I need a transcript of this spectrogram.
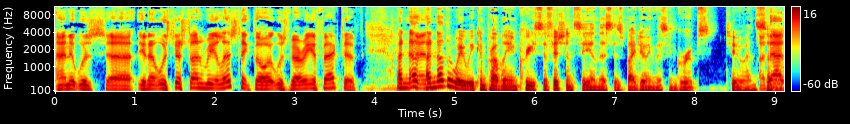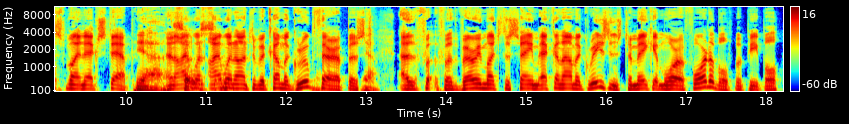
and it was uh, you know it was just unrealistic. Though it was very effective. Ano- and- another way we can probably increase efficiency in this is by doing this in groups too. And so Uh, That's my next step. Yeah, and I so- went. I went on to become a group therapist Yeah. uh, for, for very much the same economic reasons to make it more affordable for people.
